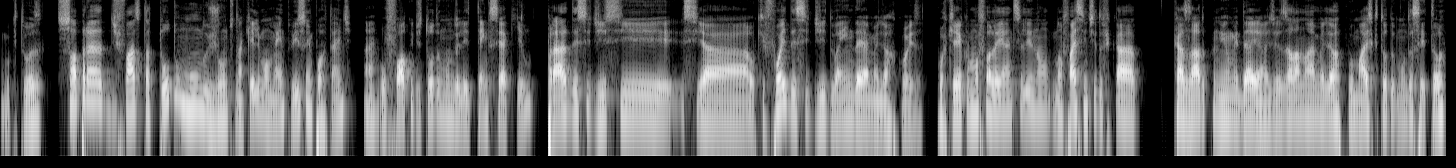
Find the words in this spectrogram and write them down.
o que tu usa. Só para de fato estar tá todo mundo junto naquele momento, isso é importante, né? O foco de todo mundo ali tem que ser aquilo para decidir se, se a, o que foi decidido ainda é a melhor coisa. Porque, como eu falei antes ali, não, não faz sentido ficar casado com nenhuma ideia. Às vezes ela não é melhor, por mais que todo mundo aceitou,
